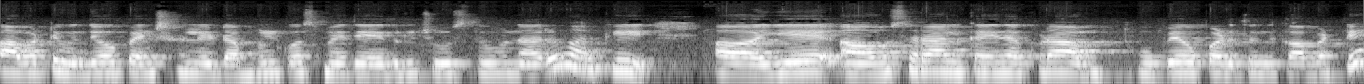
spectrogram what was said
కాబట్టి ఉద్యోగ పెన్షన్లు డబ్బుల కోసం అయితే ఎదురు చూస్తూ ఉన్నారు. వారికి ఏ అవసరాలకైనా కూడా ఉపయోగపడుతుంది కాబట్టి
